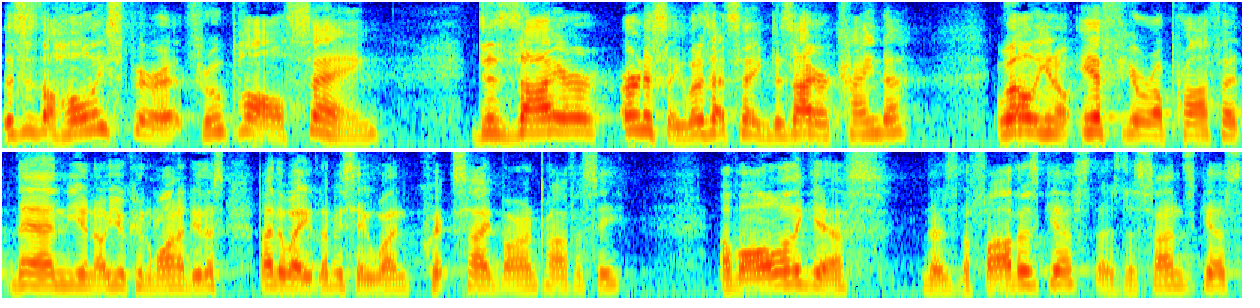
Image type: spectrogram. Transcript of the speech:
This is the Holy Spirit through Paul saying, desire earnestly. What is that saying? Desire kinda? Well, you know, if you're a prophet, then, you know, you can want to do this. By the way, let me say one quick sidebar on prophecy. Of all of the gifts, there's the Father's gifts, there's the Son's gifts,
